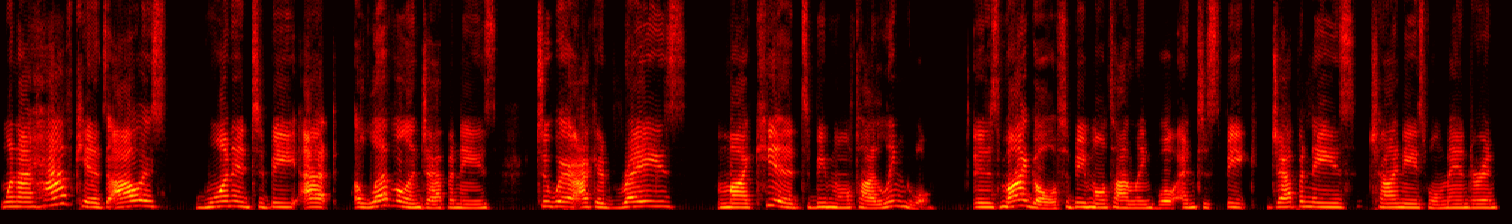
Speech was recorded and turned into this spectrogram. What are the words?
when I have kids, I always wanted to be at a level in Japanese to where I could raise my kid to be multilingual. It is my goal to be multilingual and to speak Japanese, Chinese, well Mandarin,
